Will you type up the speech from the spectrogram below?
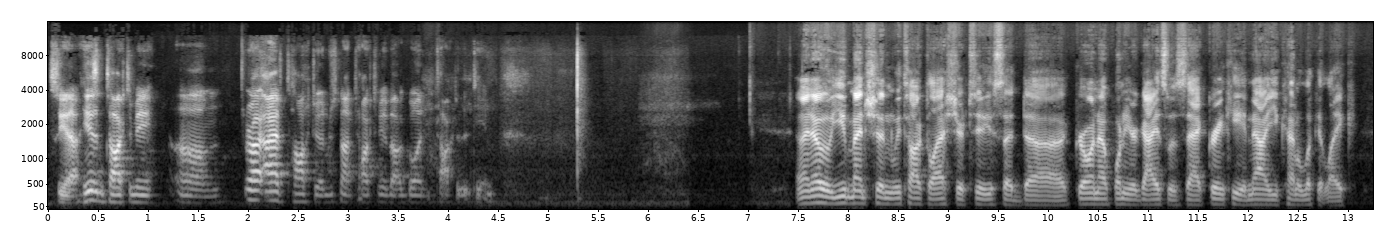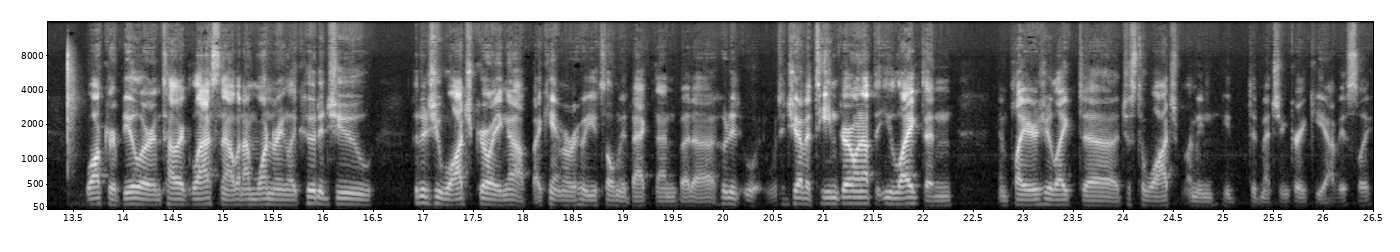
so yeah, he hasn't talked to me. Um, or I have talked to him, just not talked to me about going to talk to the team. And I know you mentioned we talked last year too. You said uh, growing up, one of your guys was Zack Greinke, and now you kind of look at like Walker Buehler and Tyler Glasnow. But I'm wondering, like, who did you who did you watch growing up? I can't remember who you told me back then, but uh, who did did you have a team growing up that you liked and and players you liked uh, just to watch? I mean, you did mention Greinke, obviously.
